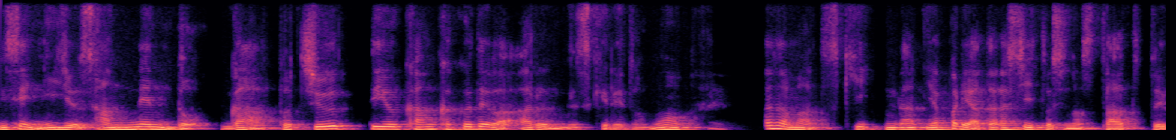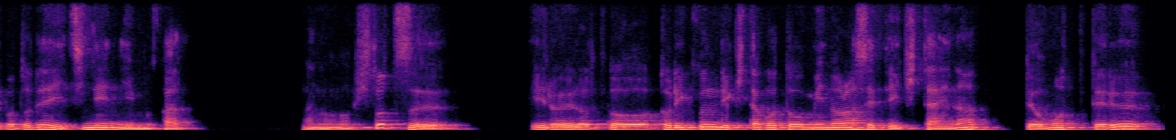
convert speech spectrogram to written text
2023年度が途中っていう感覚ではあるんですけれどもうん、ただまあ月、なやっぱり新しい年のスタートということで、1年に向かっ、あの、一ついろいろと取り組んできたことを実らせていきたいなって思ってる、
